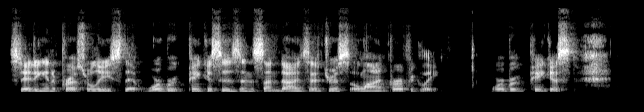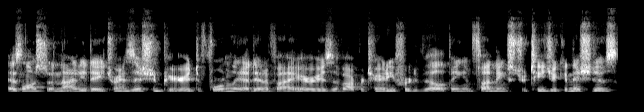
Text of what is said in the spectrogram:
stating in a press release that Warburg Pincus's and Sundyne's interests align perfectly. Warburg Pincus has launched a 90 day transition period to formally identify areas of opportunity for developing and funding strategic initiatives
